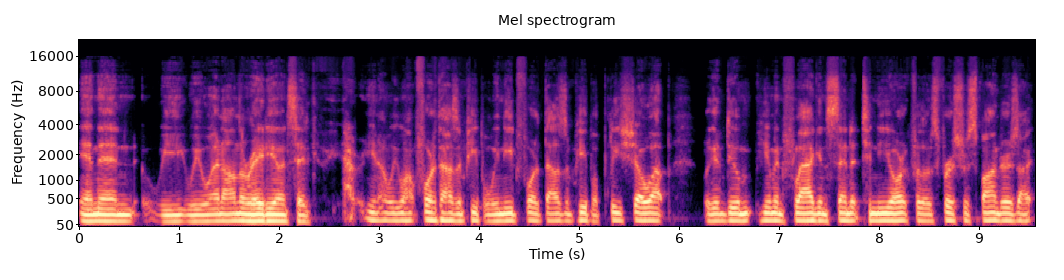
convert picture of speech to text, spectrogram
And then we we went on the radio and said, "You know, we want four thousand people. We need four thousand people. Please show up." We're going to do a human flag and send it to New York for those first responders at-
